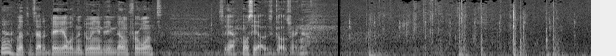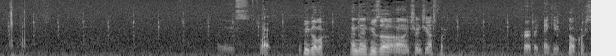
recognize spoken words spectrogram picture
yeah, nothing's out of date. I wasn't doing anything dumb for once. So yeah, we'll see how this goes right now. All right, here you go, ma. And then here's a uh, insurance you asked for. Perfect. Thank you. No, of course.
